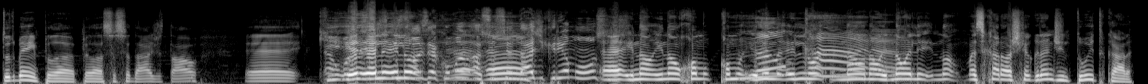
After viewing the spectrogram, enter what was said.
Tudo bem pela, pela sociedade e tal. É, que É, ele, ele, ele discussões é como a sociedade cria monstros. É, e não, e não como como ele Não, ele não, não, não, ele não ele não, mas cara, eu acho que é o grande intuito, cara.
